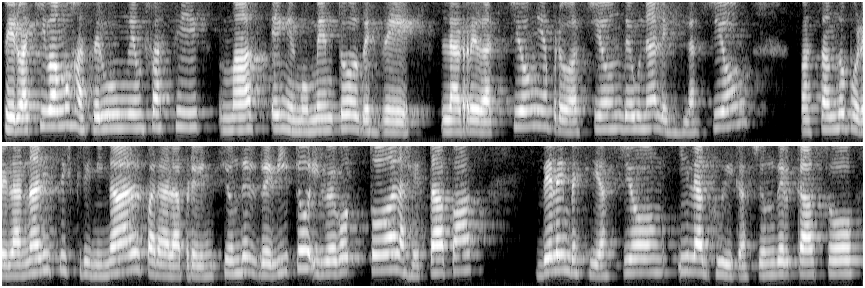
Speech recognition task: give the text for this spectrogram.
Pero aquí vamos a hacer un énfasis más en el momento desde la redacción y aprobación de una legislación pasando por el análisis criminal para la prevención del delito y luego todas las etapas de la investigación y la adjudicación del caso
